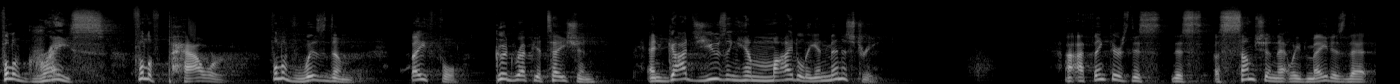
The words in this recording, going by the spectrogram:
full of grace, full of power, full of wisdom, faithful, good reputation, and God's using him mightily in ministry. I think there's this, this assumption that we've made is that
